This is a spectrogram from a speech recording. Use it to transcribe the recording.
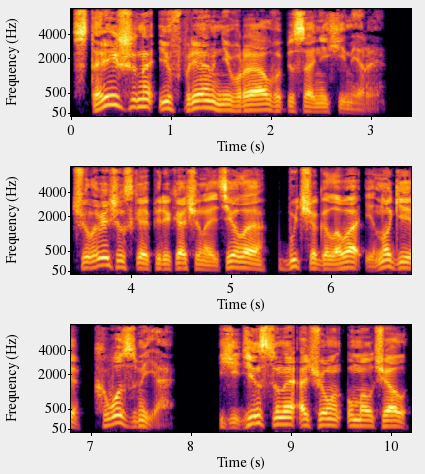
Старейшина и впрямь не врал в описании химеры. Человеческое перекачанное тело, бычья голова и ноги, хвост змея. Единственное, о чем он умолчал,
